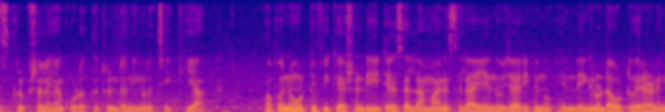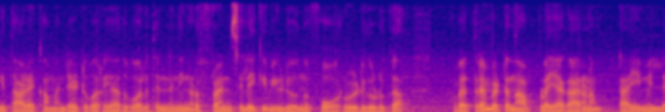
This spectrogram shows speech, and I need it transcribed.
ഡിസ്ക്രിപ്ഷനിൽ ഞാൻ കൊടുത്തിട്ടുണ്ട്. നിങ്ങൾ ചെക്ക് ചെയ്യുക അപ്പോൾ നോട്ടിഫിക്കേഷൻ ഡീറ്റെയിൽസ് എല്ലാം മനസ്സിലായി എന്ന് വിചാരിക്കുന്നു. എന്തെങ്കിലും ഡൗട്ട് വരികയാണെങ്കിൽ താഴെ കമന്റായിട്ട് പറയുക അതുപോലെ തന്നെ നിങ്ങളുടെ ഫ്രണ്ട്സിലേക്ക് വീഡിയോ ഒന്ന് ഫോർവേഡ് ചെയ്ത് കൊടുക്കുക. അപ്പോൾ എത്രയും പെട്ടെന്ന് അപ്ലൈ ചെയ്യുക കാരണം ടൈമില്ല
